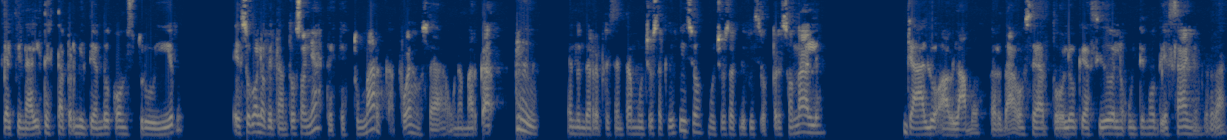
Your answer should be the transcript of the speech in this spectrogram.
que al final te está permitiendo construir eso con lo que tanto soñaste, que es tu marca, pues, o sea, una marca en donde representa muchos sacrificios, muchos sacrificios personales, ya lo hablamos, ¿verdad? O sea, todo lo que ha sido en los últimos 10 años, ¿verdad?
